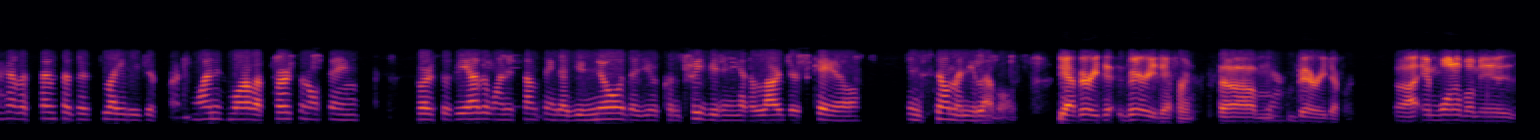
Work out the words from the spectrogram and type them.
I have a sense that they're slightly different. One is more of a personal thing, versus the other one is something that you know that you're contributing at a larger scale in so many levels. Yeah, very di- very different. Um, Yeah. Very different. Uh, and one of them is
